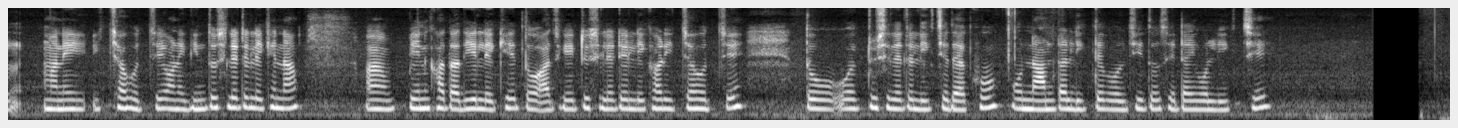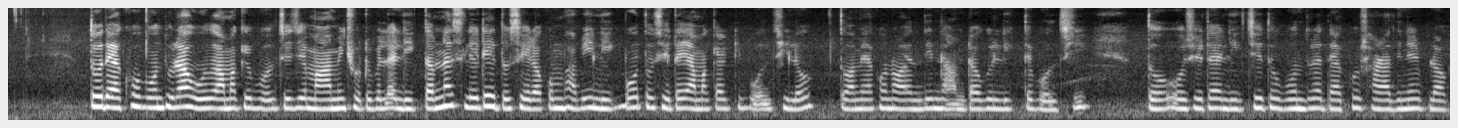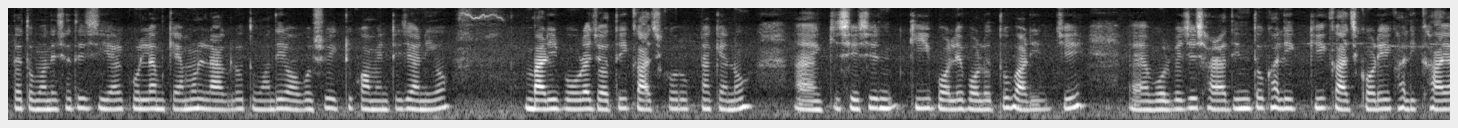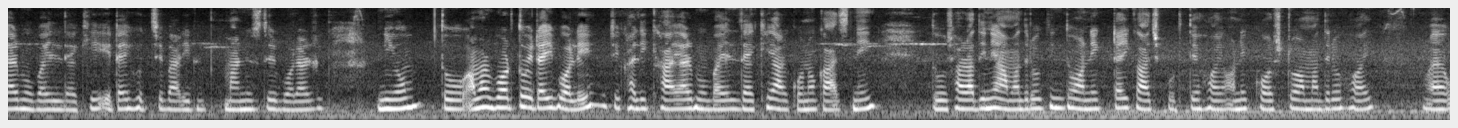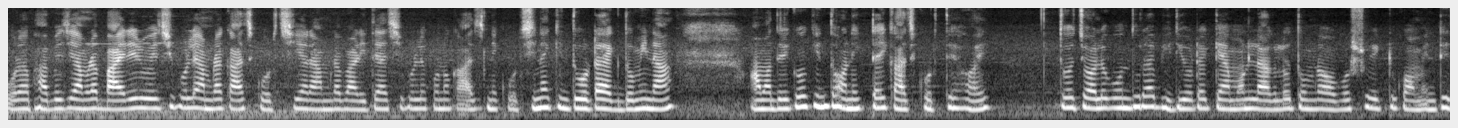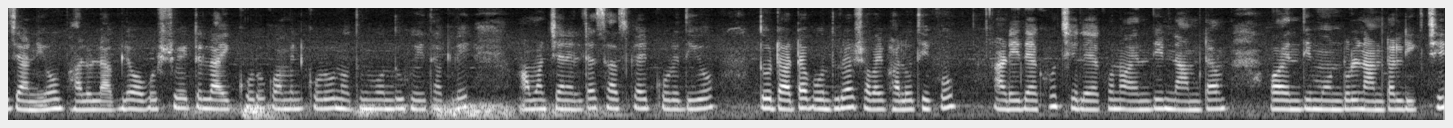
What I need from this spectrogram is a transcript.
মানে ইচ্ছা হচ্ছে। অনেক দিন তো সিলেটে লেখে না পেন খাতা দিয়ে লেখে, তো আজকে একটু সিলেটের লেখার ইচ্ছা হচ্ছে। তো ও একটু সিলেটে লিখছে, দেখো। ওর নামটা লিখতে বলছি, তো সেটাই ও লিখছে। তো দেখো বন্ধুরা, ও আমাকে বলছে যে, মা, আমি ছোটোবেলায় লিখতাম না স্লেটে, তো সেরকমভাবেই লিখব। তো সেটাই আমাকে আর কি বলছিল। তো আমি এখন অয়নদীর নামটা ওকে লিখতে বলছি। তো ও সেটা লিখছে। তো বন্ধুরা দেখো, সারাদিনের ব্লগটা তোমাদের সাথে শেয়ার করলাম। কেমন লাগল তোমাদের অবশ্যই একটু কমেন্টে জানিও। বাড়ির বউরা যতই কাজ করুক না কেন কি শেষে কি বলে বলো তো? বাড়ির যে বলবে যে, সারাদিন তো খালি কি কাজ করে? খালি খায় আর মোবাইল দেখে। এটাই হচ্ছে বাড়ির মানুষদের বলার নিয়ম। তো আমার বর তো এটাই বলে যে, খালি খায় আর মোবাইল দেখে, আর কোনো কাজ নেই। তো সারাদিনে আমাদেরও কিন্তু অনেকটাই কাজ করতে হয়, অনেক কষ্ট আমাদেরও হয়। ওরা ভাবে যে আমরা বাইরে রয়েছি বলে আমরা কাজ করছি আর আমরা বাড়িতে আছি বলে কোনো কাজ নে, করছি না, কিন্তু ওটা একদমই না। আমাদেরকেও কিন্তু অনেকটাই কাজ করতে হয়। তো চলো বন্ধুরা, ভিডিওটা কেমন লাগল তোমরা অবশ্যই একটু কমেন্টে জানিও। ভালো লাগলে অবশ্যই একটা লাইক করো কমেন্ট করো। নতুন বন্ধু হয়ে থাকলে আমার চ্যানেলটা সাবস্ক্রাইব করে দিও। তো টাটা বন্ধুরা, সবাই ভালো থেকো। আর এই দেখো ছেলে এখন অয়নদীর নামটা অয়নদী মণ্ডল নামটা লিখছে।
